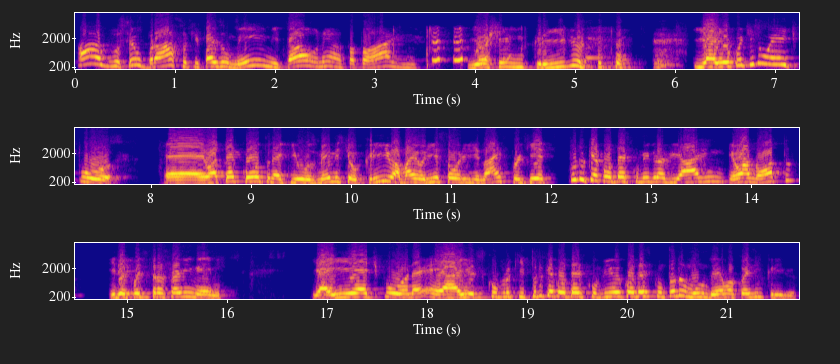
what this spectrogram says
ah, você é o braço que faz o meme e tal, né, a tatuagem. E eu achei incrível. e aí eu continuei, tipo, é, eu até conto, né, que os memes que eu crio, a maioria são originais, porque tudo que acontece comigo na viagem, eu anoto e depois transformo em meme. E aí é tipo, né, é, aí eu descubro que tudo que acontece comigo acontece com todo mundo, é uma coisa incrível.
